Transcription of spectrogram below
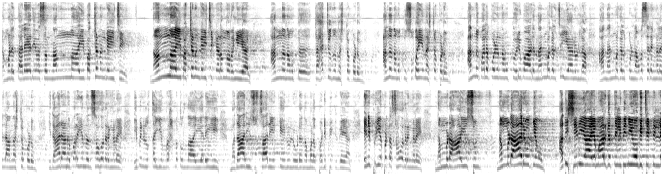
നമ്മൾ തലേ ദിവസം നന്നായി ഭക്ഷണം കഴിച്ച് നന്നായി ഭക്ഷണം കഴിച്ച് കിടന്നുറങ്ങിയാൽ അന്ന് നമുക്ക് തഹജുദ് നഷ്ടപ്പെടും അന്ന് നമുക്ക് സുബഹി നഷ്ടപ്പെടും അന്ന് പലപ്പോഴും നമുക്ക് ഒരുപാട് നന്മകൾ ചെയ്യാനുള്ള ആ നന്മകൾക്കുള്ള അവസരങ്ങളെല്ലാം നഷ്ടപ്പെടും. ഇതാരാണ് പറയുന്നത് സഹോദരങ്ങളെ? ഇബിനുൽ ഖയ്യിം റഹ്മത്തുള്ളാഹി അലൈഹി മദാരി സുസാലിയക്കയിലൂടെ നമ്മളെ പഠിപ്പിക്കുകയാണ്. ഇനി പ്രിയപ്പെട്ട സഹോദരങ്ങളെ നമ്മുടെ ആയുസ്സും നമ്മുടെ ആരോഗ്യവും അത് ശരിയായ മാർഗത്തിൽ വിനിയോഗിച്ചിട്ടില്ല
